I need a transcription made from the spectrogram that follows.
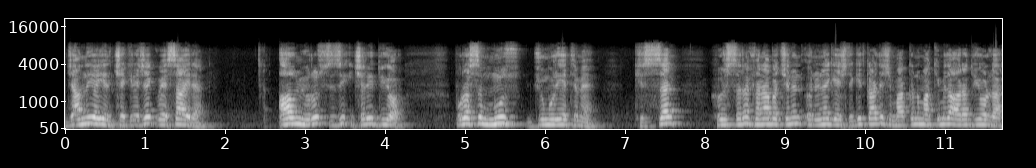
Canlı yayın çekilecek vesaire. Almıyoruz sizi içeri diyor. Burası muz cumhuriyeti mi? Kişisel hırsların Fenerbahçe'nin önüne geçti. Git kardeşim hakkını mahkemede ara diyorlar.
